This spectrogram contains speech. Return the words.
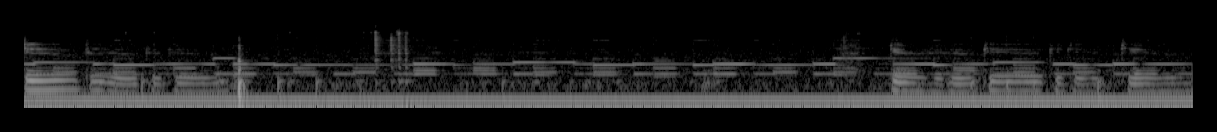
do, do, do, do. Do, do, do, do, do, do.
